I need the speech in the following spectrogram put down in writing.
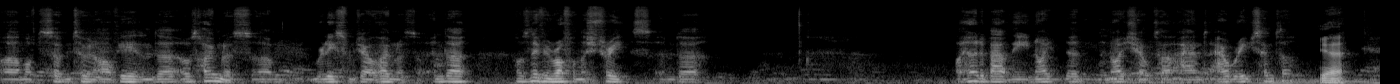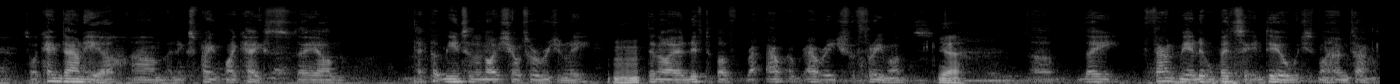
um, after serving two and a half years, and uh, I was homeless. Um, released from jail, homeless, and uh, I was living rough on the streets. And uh, I heard about the night the, the night shelter and outreach centre. Yeah. So I came down here um, and explained my case. They um, they put me into the night shelter originally. Mm-hmm. Then I lived above out, outreach for three months. Yeah. Um, they found me a little bedsit in Deal, which is my hometown.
